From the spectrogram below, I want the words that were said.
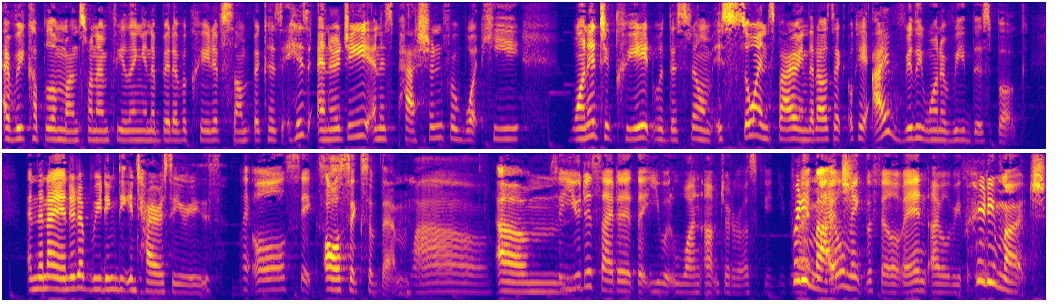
every couple of months when I'm feeling in a bit of a creative slump because his energy and his passion for what he wanted to create with this film is so inspiring that I was like, okay, I really want to read this book. And then I ended up reading the entire series, Like all six. all six of them. Wow. Um, So you decided that you would one up Jodorowsky. Pretty like, I will make the film and I will read the pretty book. much.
